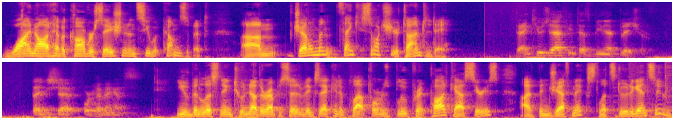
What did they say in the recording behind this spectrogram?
why not have a conversation and see what comes of it? Um, gentlemen, thank you so much for your time today. Thank you, Jeff. It has been a pleasure. Thanks, Jeff, for having us. You've been listening to another episode of Executive Platform's Blueprint podcast series. I've been Jeff Mix. Let's do it again soon.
